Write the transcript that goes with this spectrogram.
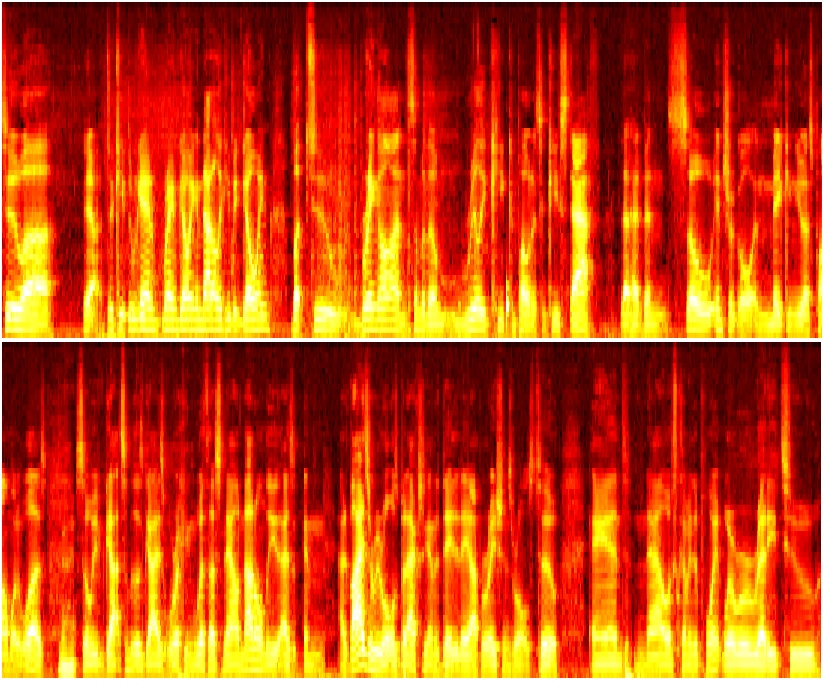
to uh, yeah to keep the brand brand going, and not only keep it going, but to bring on some of the really key components and key staff that had been so integral in making US Palm what it was. So we've got some of those guys working with us now, not only as in advisory roles, but actually on the day to day operations roles too. And now it's coming to the point where we're ready to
